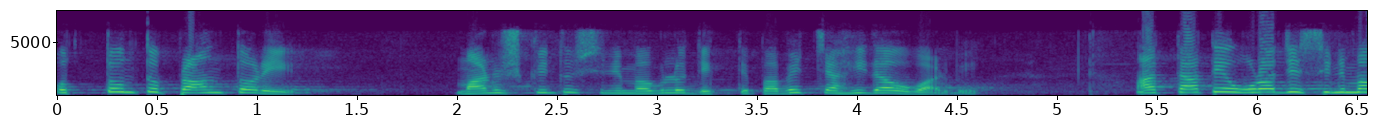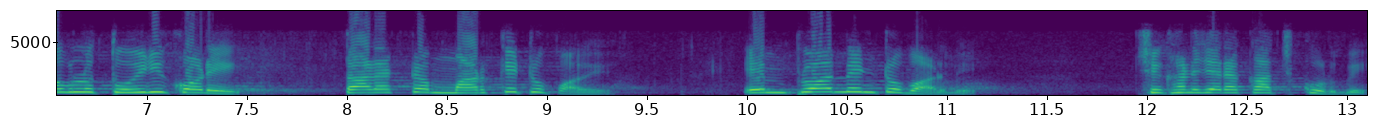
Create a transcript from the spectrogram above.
অত্যন্ত প্রান্তরে মানুষ কিন্তু সিনেমাগুলো দেখতে পাবে, চাহিদাও বাড়বে। আর তাতে ওরা যে সিনেমাগুলো তৈরি করে, তার একটা মার্কেটও পাবে এমপ্লয়মেন্টও বাড়বে, সেখানে যারা কাজ করবে।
